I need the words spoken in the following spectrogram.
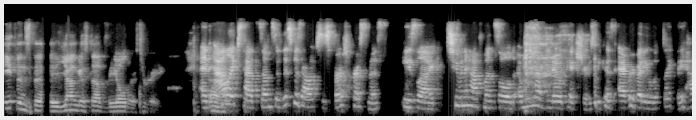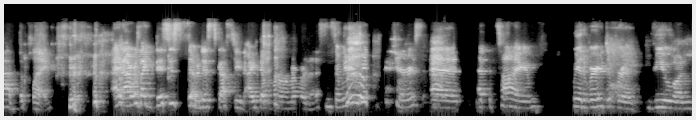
Ethan's the youngest of the older three. And uh, Alex had some. So this was Alex's first Christmas. He's like two and a half months old, and we have no pictures because everybody looked like they had the plague. and I was like, this is so disgusting. I don't want to remember this. And so we didn't take pictures. And at the time, we had a very different view on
